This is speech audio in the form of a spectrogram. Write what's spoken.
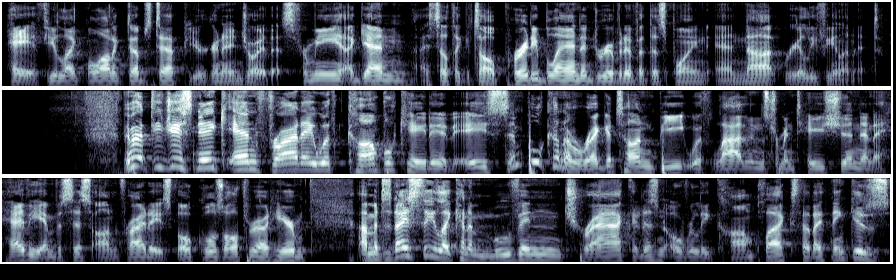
hey, if you like melodic dubstep, you're going to enjoy this. For me, again, I still think it's all pretty bland and derivative at this point and not really feeling it. Then we got DJ Snake and Friday with Complicated, a simple kind of reggaeton beat with Latin instrumentation and a heavy emphasis on Friday's vocals all throughout here. Um, it's a nicely like kind of moving track that isn't overly complex that I think is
